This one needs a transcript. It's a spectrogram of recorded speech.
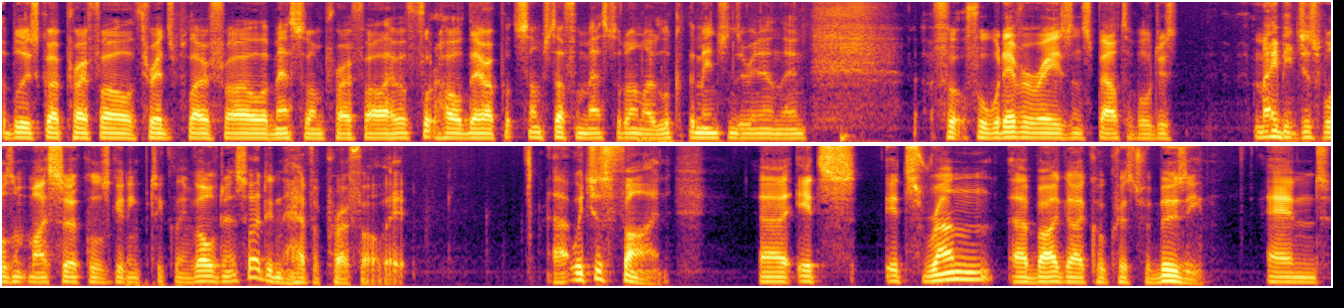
a Bluesky profile, a Threads profile, a Mastodon profile. I have a foothold there. I put some stuff on Mastodon. I look at the mentions every now and then. For for whatever reason, Spoutible just maybe it just wasn't my circles getting particularly involved in it, so I didn't have a profile there, uh, which is fine. Uh, it's it's run uh, by a guy called Christopher Bouzy, and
